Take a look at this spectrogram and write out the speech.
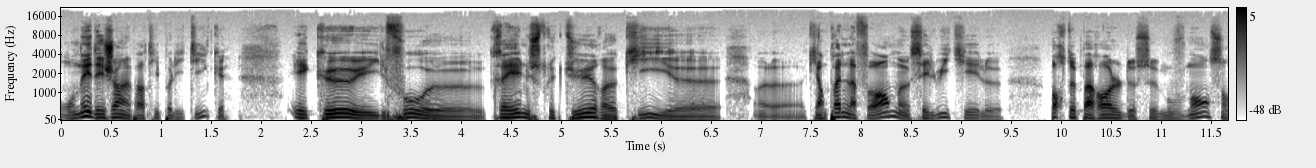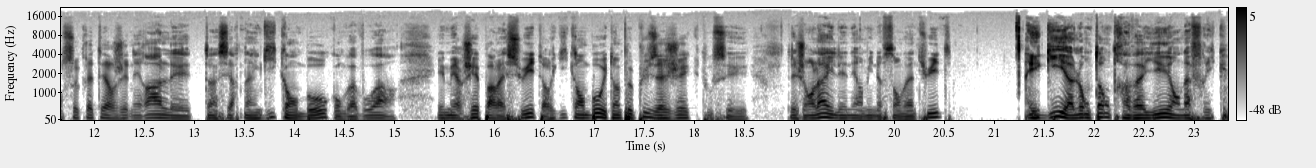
on est déjà un parti politique et qu'il faut créer une structure qui, qui en prenne la forme. C'est lui qui est le, porte-parole de ce mouvement. Son secrétaire général est un certain Guy Cambeau, qu'on va voir émerger par la suite. Alors Guy Cambeau est un peu plus âgé que tous ces, gens-là, il est né en 1928. Et Guy a longtemps travaillé en Afrique.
